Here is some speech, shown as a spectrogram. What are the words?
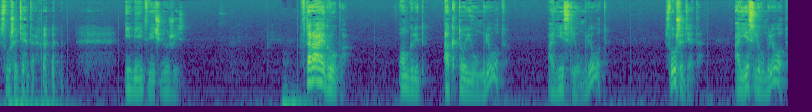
слушайте это, имеет вечную жизнь. Вторая группа, он говорит, а кто и умрет, а если умрет, слушайте это, а если умрет,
